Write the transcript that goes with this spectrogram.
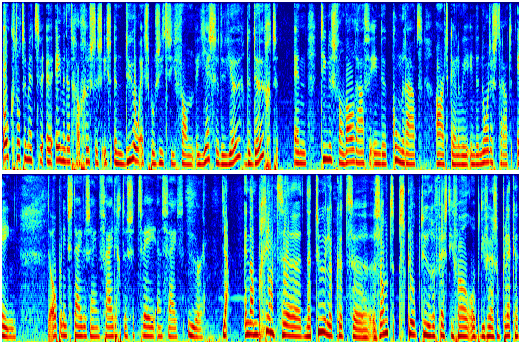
Ook tot en met eh, 31 augustus is een duo-expositie van Jesse de, Jeugd, de Deugd en Tinus van Walraven in de Koenraad Art Gallery in de Noorderstraat 1. De openingstijden zijn vrijdag tussen 2 en 5 uur. En dan begint eh, natuurlijk het uh, Zandsculpturenfestival op diverse plekken.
